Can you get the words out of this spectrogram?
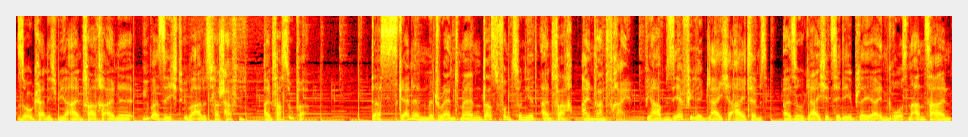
So kann ich mir einfach eine Übersicht über alles verschaffen. Einfach super. Das Scannen mit Rentman, das funktioniert einfach einwandfrei. Wir haben sehr viele gleiche Items, also gleiche CD-Player in großen Anzahlen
